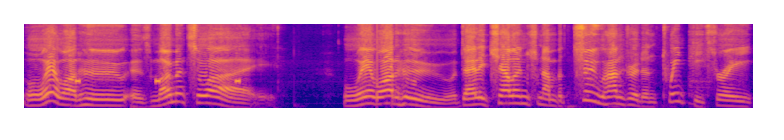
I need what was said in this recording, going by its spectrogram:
Where What Who is moments away. Who, daily challenge number 223.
